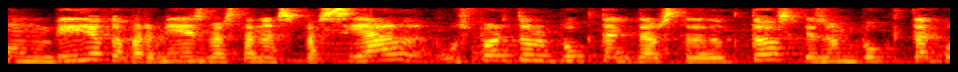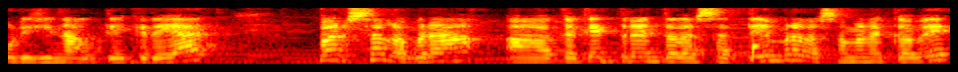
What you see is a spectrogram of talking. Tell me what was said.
un vídeo que per mi és bastant especial. Us porto el BookTech dels traductors, que és un BookTech original que he creat per celebrar uh, que aquest 30 de setembre, la setmana que ve,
